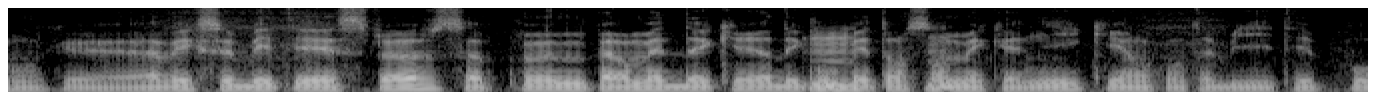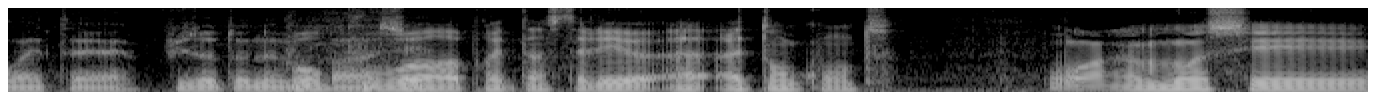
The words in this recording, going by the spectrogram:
Donc, euh, avec ce BTS-là, ça peut me permettre d'acquérir des Mm, compétences en mm. mécanique et en comptabilité pour être euh, plus autonome. Pour pouvoir après t'installer à, à ton compte. Ouais, moi, c'est.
